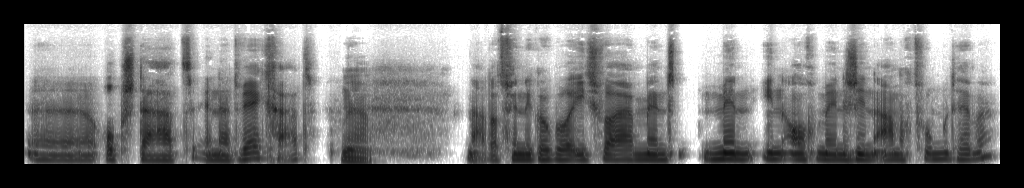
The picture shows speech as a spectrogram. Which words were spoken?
uh, opstaat en naar het werk gaat. Ja. Nou, dat vind ik ook wel iets waar men, men in algemene zin aandacht voor moet hebben.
